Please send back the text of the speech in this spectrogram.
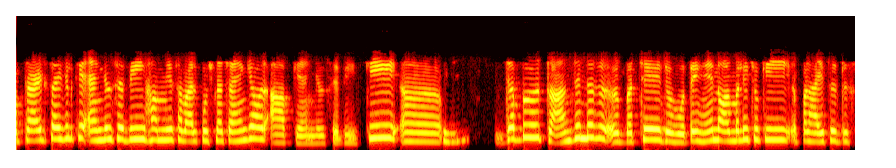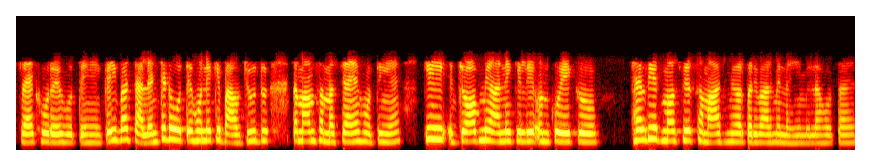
प्राइड साइकिल के एंगल से भी हम ये सवाल पूछना चाहेंगे और आपके एंगल से भी कि अ, जब ट्रांसजेंडर बच्चे जो होते हैं नॉर्मली चूँकि पढ़ाई से डिस्ट्रैक्ट हो रहे होते हैं, कई बार टैलेंटेड होते, होने के बावजूद तमाम समस्याएँ होती हैं कि जॉब में आने के लिए उनको एक हेल्दी एटमॉस्फेयर समाज में और परिवार में नहीं मिला होता है।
